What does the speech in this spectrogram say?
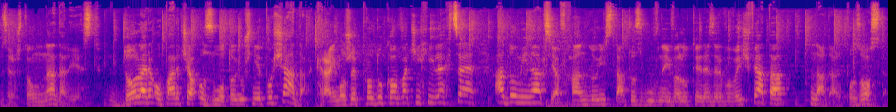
Zresztą nadal jest. Dolar oparcia o złoto już nie posiada. Kraj może produkować ich ile chce, a dominacja w handlu i status głównej waluty rezerwowej świata nadal pozostał.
